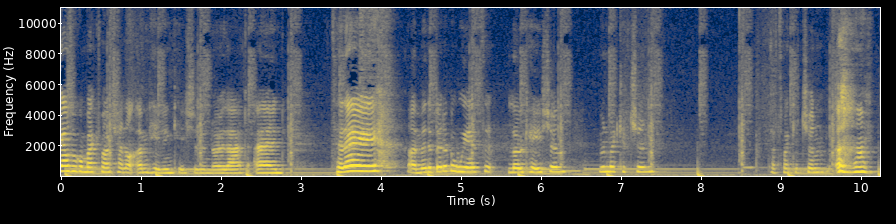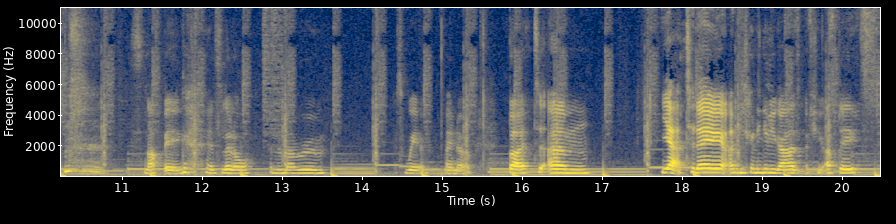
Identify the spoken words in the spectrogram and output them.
guys, welcome back to my channel. I'm Kayleigh in case you didn't know that. And today I'm in a bit of a weird location. I'm in my kitchen. That's my kitchen. it's not big, it's little. I'm in my room. It's weird, I know. But um yeah, today I'm just gonna give you guys a few updates,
